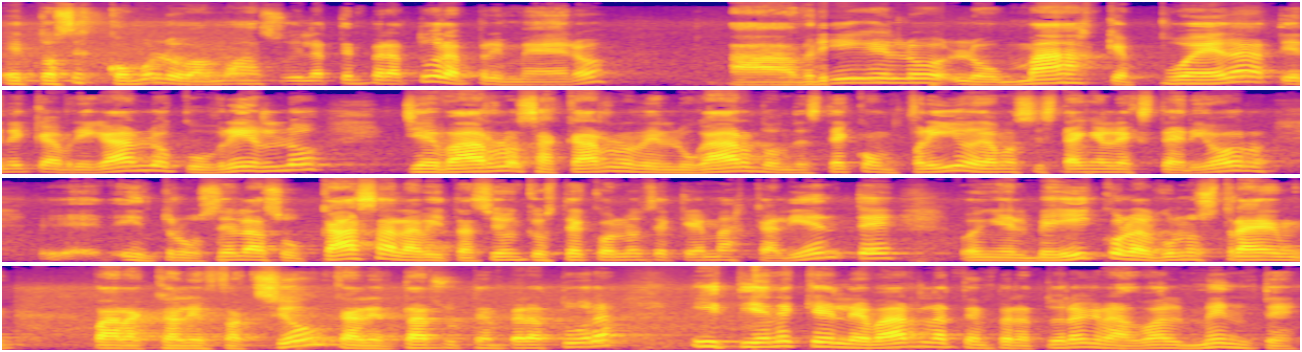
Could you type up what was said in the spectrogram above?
Entonces, ¿cómo lo vamos a subir la temperatura? Primero, abríguelo lo más que pueda, tiene que abrigarlo, cubrirlo, llevarlo, sacarlo del lugar donde esté con frío, digamos, si está en el exterior, eh, introducirlo a su casa, a la habitación que usted conoce que es más caliente, o en el vehículo, algunos traen para calefacción, calentar su temperatura, y tiene que elevar la temperatura gradualmente.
